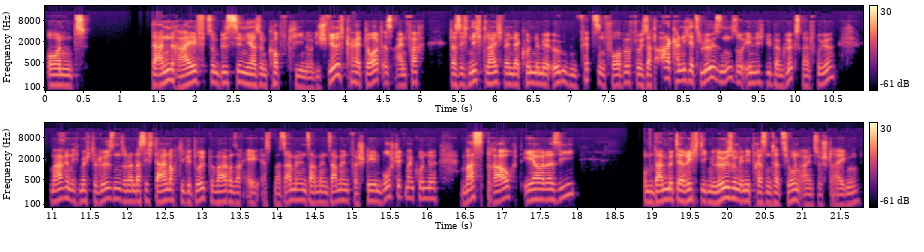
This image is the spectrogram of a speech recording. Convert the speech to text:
Und dann reift so ein bisschen ja so ein Kopfkino. Die Schwierigkeit dort ist einfach, dass ich nicht gleich, wenn der Kunde mir irgendeinen Fetzen vorwirft, wo ich sage, ah, da kann ich jetzt lösen, so ähnlich wie beim Glücksrad früher, Maren, ich möchte lösen, sondern dass ich da noch die Geduld bewahre und sage, ey, erstmal sammeln, sammeln, sammeln, verstehen, wo steht mein Kunde, was braucht er oder sie, um dann mit der richtigen Lösung in die Präsentation einzusteigen.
